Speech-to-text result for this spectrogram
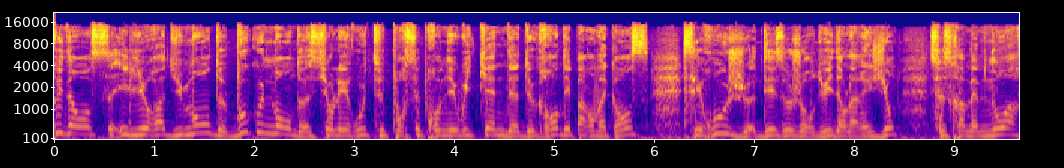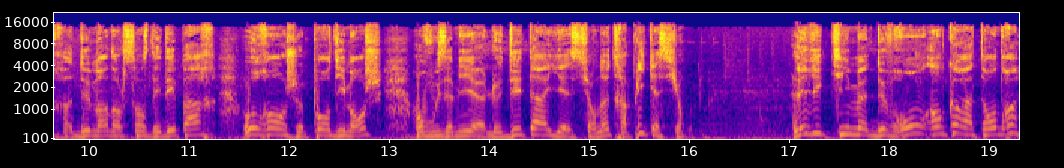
Prudence, il y aura du monde, beaucoup de monde sur les routes pour ce premier week-end de grand départ en vacances. C'est rouge dès aujourd'hui dans la région. Ce sera même noir demain dans le sens des départs. Orange pour dimanche. On vous a mis le détail sur notre application. Les victimes devront encore attendre.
